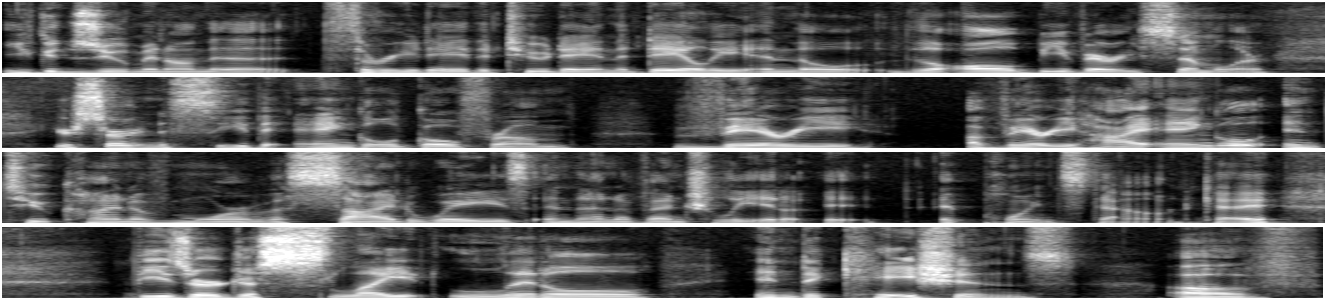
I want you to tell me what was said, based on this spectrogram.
you could zoom in on the three day, the two day, and the daily, and they'll they'll all be very similar. You're starting to see the angle go from very a very high angle into kind of more of a sideways, and then eventually it it, it points down. Okay, these are just slight little indications of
